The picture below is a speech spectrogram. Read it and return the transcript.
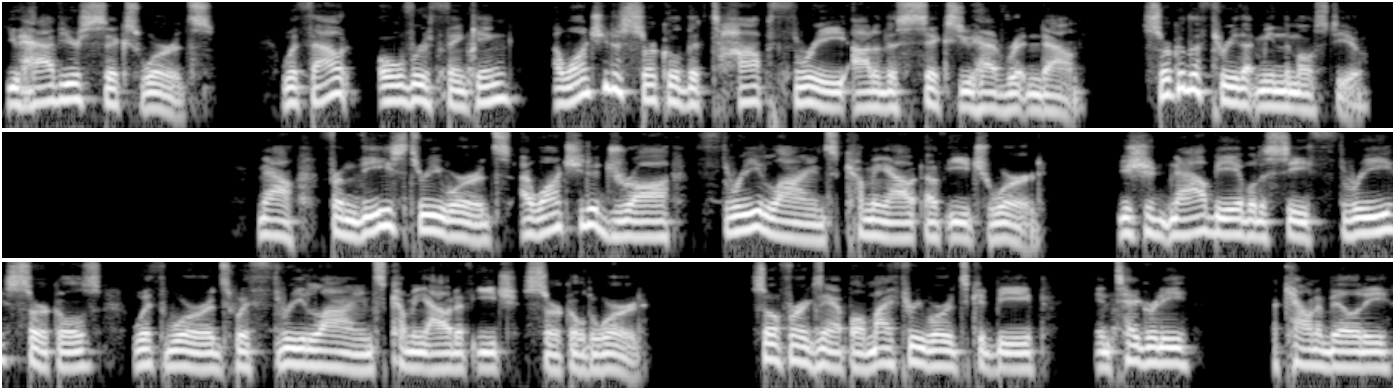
You have your six words. Without overthinking, I want you to circle the top three out of the six you have written down. Circle the three that mean the most to you. Now, from these three words, I want you to draw three lines coming out of each word. You should now be able to see three circles with words with three lines coming out of each circled word. So, for example, my three words could be integrity, accountability,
